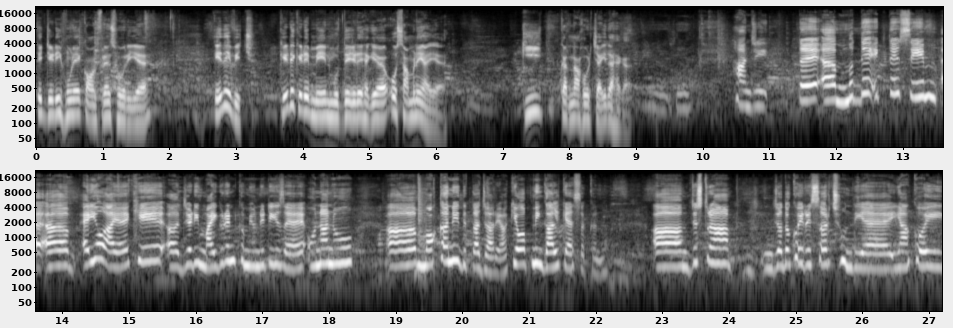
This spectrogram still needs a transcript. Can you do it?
ਤੇ ਜਿਹੜੀ ਹੁਣ ਇਹ ਕਾਨਫਰੰਸ ਹੋ ਰਹੀ ਹੈ ਇਹਦੇ ਵਿੱਚ ਕਿਹੜੇ ਕਿਹੜੇ ਮੇਨ ਮੁੱਦੇ ਜਿਹੜੇ ਹੈਗੇ ਆ ਉਹ ਸਾਹਮਣੇ ਆਏ ਆ? ਕੀ ਕਰਨਾ ਹੋਰ ਚਾਹੀਦਾ ਹੈਗਾ? ਹਾਂਜੀ। ਤੇ ਅ, ਮੁੱਦੇ ਇੱਕ ਤੇ ਸੇਮ ਇਹੋ ਆਇਆ ਹੈ ਕਿ ਅ, ਜਿਹੜੀ ਮਾਈਗ੍ਰੈਂਟ ਕਮਿਊਨਿਟੀਜ਼ ਹੈ ਉਹਨਾਂ ਨੂੰ ਅ, ਮੌਕਾ ਨਹੀਂ ਦਿੱਤਾ ਜਾ ਰਿਹਾ ਕਿ ਉਹ ਆਪਣੀ ਗੱਲ ਕਹਿ ਸਕਣ। ਅ, ਜਿਸ ਤਰ੍ਹਾਂ ਜਦੋਂ ਕੋਈ ਰਿਸਰਚ ਹੁੰਦੀ ਹੈ ਜਾਂ ਕੋਈ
